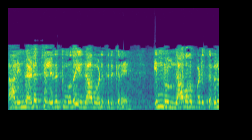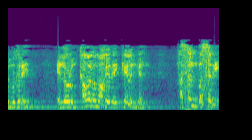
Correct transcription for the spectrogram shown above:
நான் இந்த இடத்தில் இருக்கும் போதே ஞாபகப்படுத்திருக்கிறேன் இன்றும் ஞாபகப்படுத்த விரும்புகிறேன். எல்லோரும் கவனமாக இதை கேளுங்கள். ஹசன் பசரி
